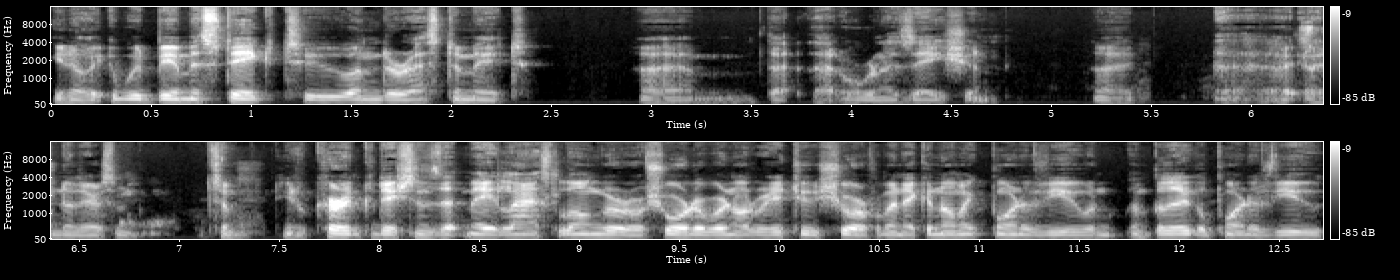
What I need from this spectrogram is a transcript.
you know it would be a mistake to underestimate um, that that organization. Uh, uh, I, I, know there are some some you know current conditions that may last longer or shorter. We're not really too sure from an economic point of view and, and political point of view.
